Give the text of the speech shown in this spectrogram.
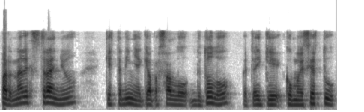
para nada extraño que esta niña que ha pasado de todo, ¿cachai? Que, como decías tú,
